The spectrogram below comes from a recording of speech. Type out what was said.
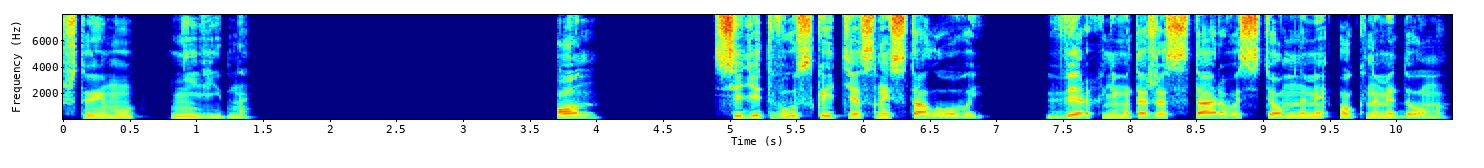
что ему не видно. Он сидит в узкой тесной столовой, в верхнем этаже старого с темными окнами дома.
